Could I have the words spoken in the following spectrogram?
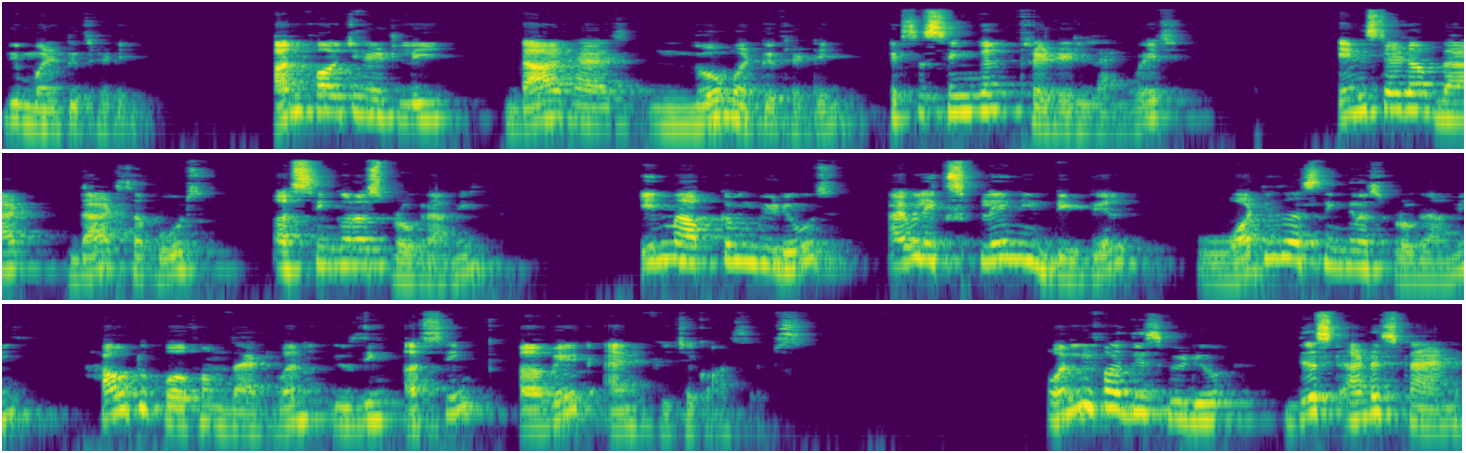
the multi-threading. Unfortunately, Dart has no multi-threading. It's a single threaded language. Instead of that, Dart supports asynchronous programming. In my upcoming videos, I will explain in detail what is asynchronous programming, how to perform that one using async, await and future concepts. Only for this video, just understand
